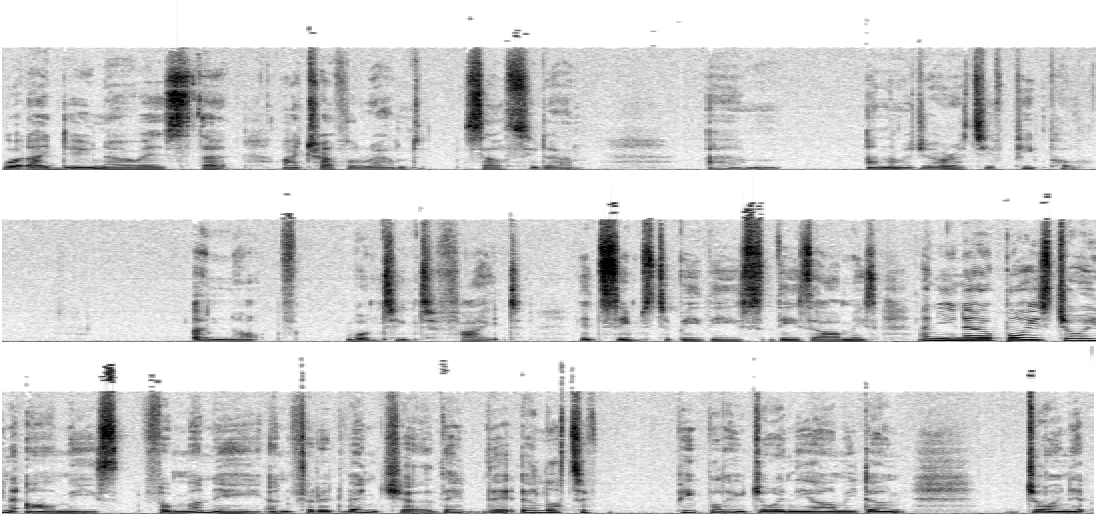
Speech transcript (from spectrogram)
what I do know is that I travel around South Sudan, um, and the majority of people are not wanting to fight. It seems to be these these armies, and you know, boys join armies for money and for adventure. They, they, a lot of people who join the army don't join it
